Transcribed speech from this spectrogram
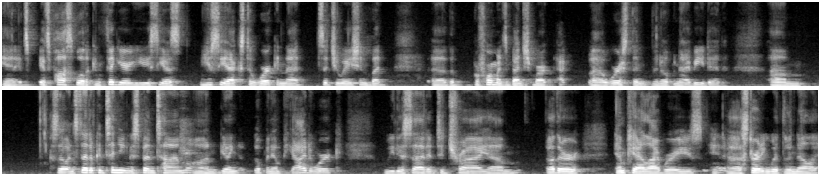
And it's, it's possible to configure UCS, UCX to work in that situation, but uh, the performance benchmark uh, worse than, than OpenIB did. Um, so instead of continuing to spend time on getting OpenMPI to work, we decided to try um, other MPI libraries, uh, starting with vanilla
